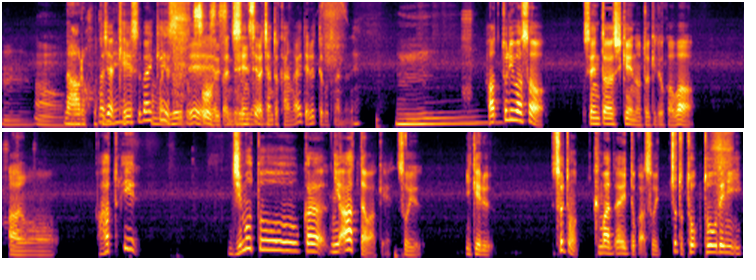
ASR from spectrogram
うんうんなるほど、ね。まあ、じゃあ、ケースバイケースで、そうですねやっぱり先生はちゃんと考えてるってことなんだね。うーん。服部はさ、センター試験の時とかは、あの、服部、地元からにあったわけ。そういう、行ける。それとも、熊大とか、そういう、ちょっとと遠出に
